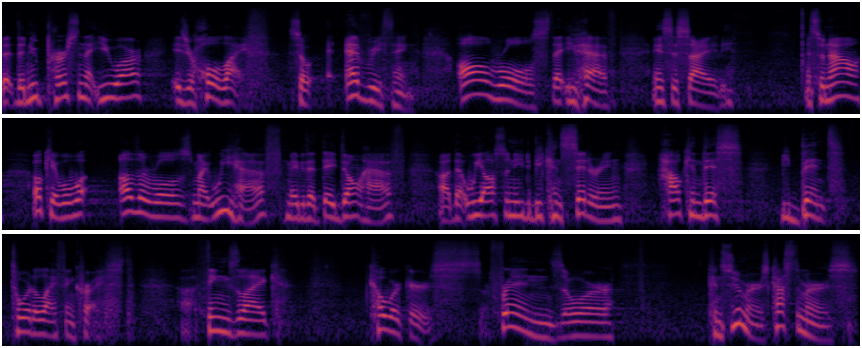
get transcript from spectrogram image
the, the new person that you are, is your whole life. So everything, all roles that you have in society. And so now, okay, well, what other roles might we have, maybe that they don't have, uh, that we also need to be considering? How can this be bent toward a life in Christ? Uh, things like coworkers, or friends, or consumers, customers,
